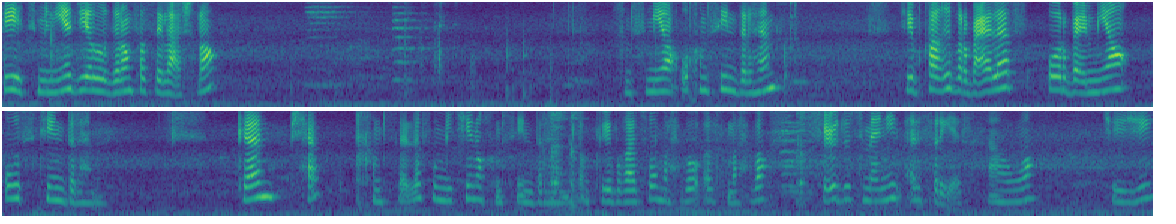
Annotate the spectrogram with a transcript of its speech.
فيه 8 ديال الغرام فاصلة عشرة. خمسمية وخمسين درهم. تيبقى غير وربعمية وستين درهم. كان بشحال؟ خمسة آلاف وميتين وخمسين درهم. donc اللي بغاتو مرحبا وألف مرحبا. تسعود وثمانين ألف ريال. ها هو. تيجي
